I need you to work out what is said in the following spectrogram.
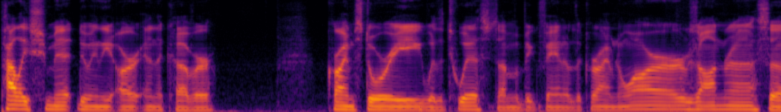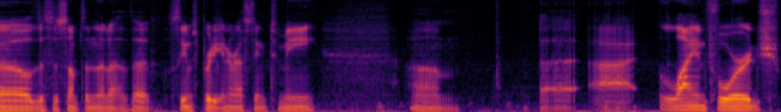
Polly Schmidt doing the art and the cover. Crime story with a twist. I'm a big fan of the crime noir genre, so this is something that uh, that seems pretty interesting to me. Um, uh, I, Lion Forge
